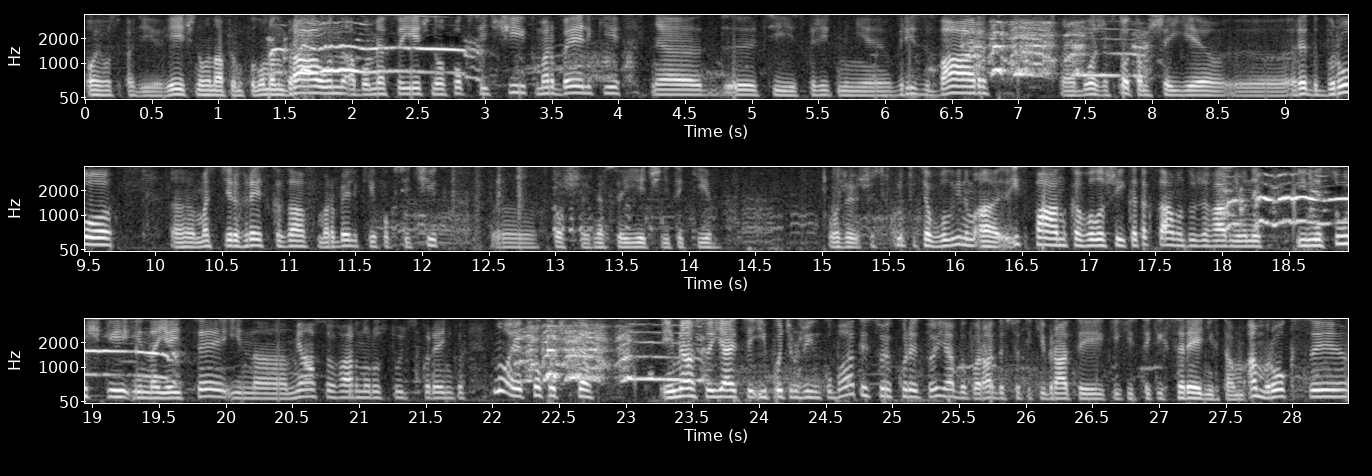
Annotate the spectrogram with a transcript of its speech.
Ой, господі, яєчного напрямку Ломан Браун або м'ясо яєчного Фоксі Чік, Марбельки, е, ці, скажіть мені, Грізбар. Боже, хто там ще є? Е, Мастер Грей сказав, Марбельки, Фоксі Чік. Е, Хто ще м'ясо яєчні такі? Може, щось крутиться в голові. А, іспанка, голошийка, так само дуже гарні. Вони і несушки, і на яйце, і на м'ясо гарно ростуть скоренько. Ну, а якщо хочеться і м'ясо, і яйця, і потім вже інкубувати своїх курей, то я би порадив все-таки брати якихось таких середніх там амрокси,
